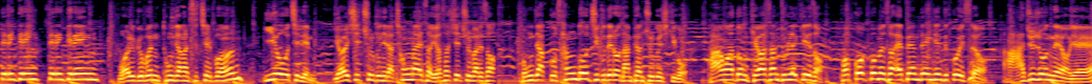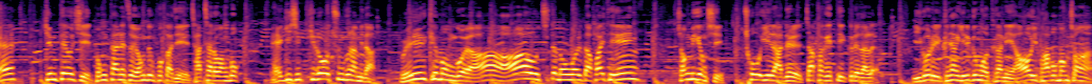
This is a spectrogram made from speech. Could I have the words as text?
띠링띠링 띠링띠링. 월급은 통장을 스칠 뿐. 2557님 10시 출근이라 청라에서 6시에 출발해서 동작구 상도지구대로 남편 출근시키고 방화동 개화산 둘레길에서 벚꽃 보면서 FM 댕진 듣고 있어요. 아주 좋네요 예. 김태훈씨 동탄에서 영등포까지 자차로 왕복 120km 출근합니다. 왜 이렇게 먼 거야? 아우 진짜 너무 멀다. 파이팅 정미경 씨, 초1 아들 짜파게티 끓여달라. 이거를 그냥 읽으면 어떡하니? 아우, 이 바보 멍청아.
